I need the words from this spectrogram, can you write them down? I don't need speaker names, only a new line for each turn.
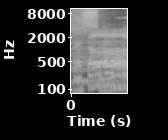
the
